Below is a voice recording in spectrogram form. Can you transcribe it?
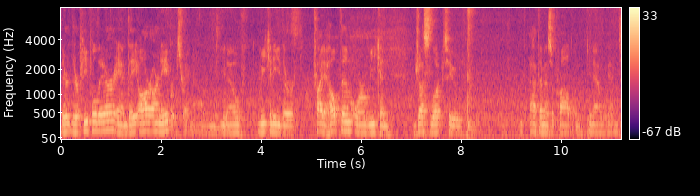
there, there are people there and they are our neighbors right now. And, you know, we can either try to help them or we can just look to at them as a problem, you know, and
